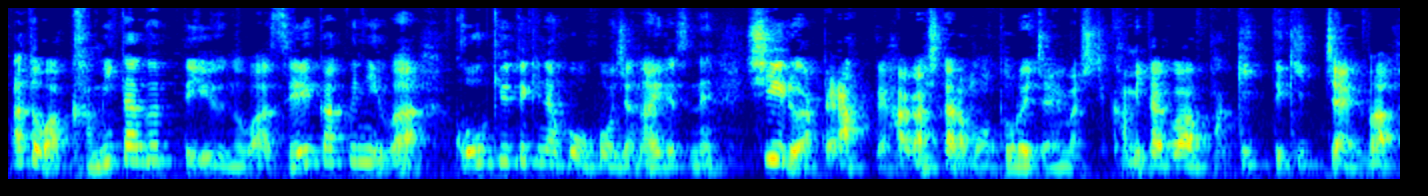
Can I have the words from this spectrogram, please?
あとは紙タグっていうのは正確には高級的な方法じゃないですね。シールはペラって剥がしたらもう取れちゃいまして、紙タグはパキって切っちゃえば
